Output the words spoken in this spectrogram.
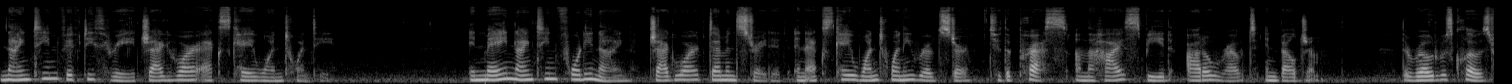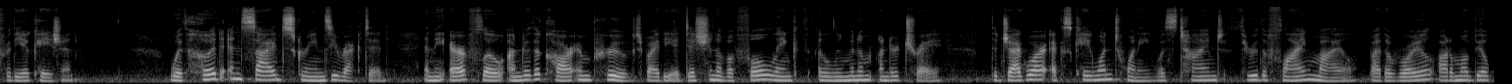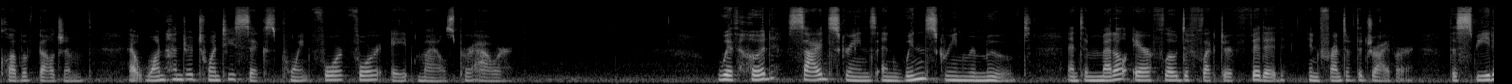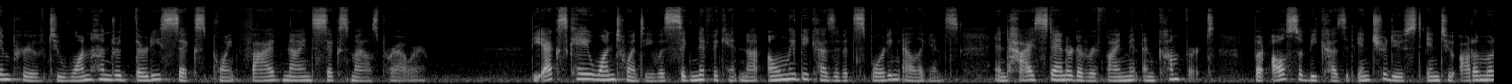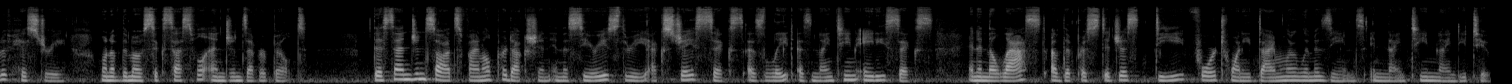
1953 Jaguar XK120. In May 1949, Jaguar demonstrated an XK120 Roadster to the press on the high speed auto route in Belgium. The road was closed for the occasion. With hood and side screens erected and the airflow under the car improved by the addition of a full length aluminum under tray, the Jaguar XK120 was timed through the flying mile by the Royal Automobile Club of Belgium at 126.448 miles per hour. With hood, side screens, and windscreen removed, and a metal airflow deflector fitted in front of the driver, the speed improved to 136.596 miles per hour. The XK120 was significant not only because of its sporting elegance and high standard of refinement and comfort, but also because it introduced into automotive history one of the most successful engines ever built. This engine saw its final production in the Series 3 XJ6 as late as 1986 and in the last of the prestigious DS420 Daimler limousines in 1992.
